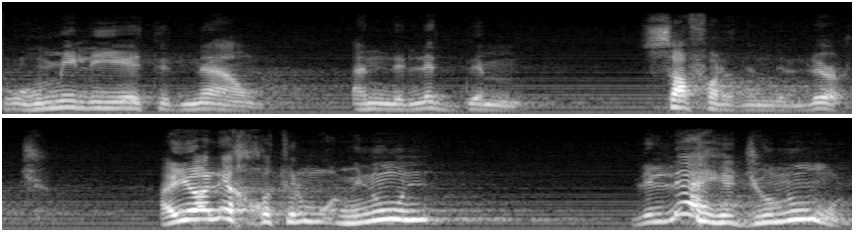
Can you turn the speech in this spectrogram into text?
were humiliated now and they let them suffer in the lurch. أيها الإخوة المؤمنون لله جنود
